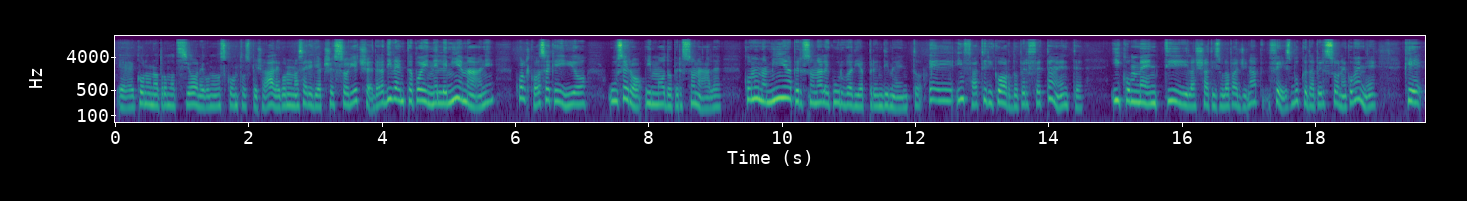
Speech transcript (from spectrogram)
eh, con una promozione, con uno sconto speciale, con una serie di accessori eccetera, diventa poi nelle mie mani qualcosa che io userò in modo personale con una mia personale curva di apprendimento e infatti ricordo perfettamente i commenti lasciati sulla pagina Facebook da persone come me che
